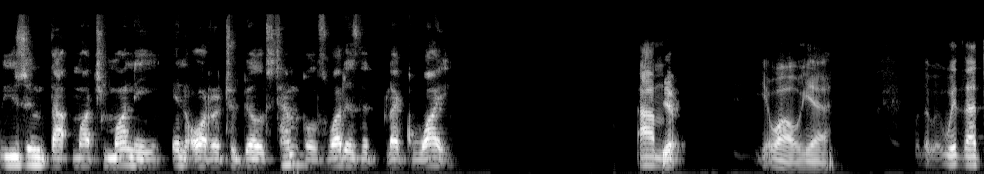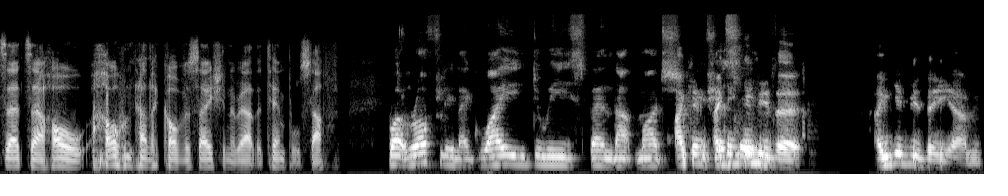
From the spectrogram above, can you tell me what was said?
using that much money in order to build temples? What is it like? Why? Um, Yep. yeah, well, yeah. With that's that's a whole whole nother conversation about the temple stuff. But roughly, like, why do we spend that much? I can I you're can give you the I can give you the um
